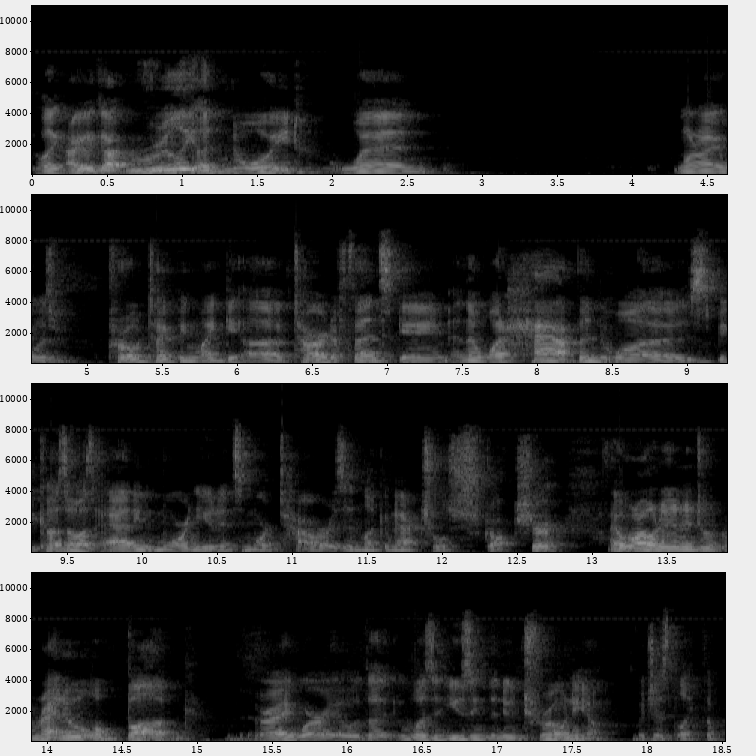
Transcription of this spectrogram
like I got really annoyed when when I was prototyping my uh, tower defense game, and then what happened was because I was adding more units and more towers in like an actual structure, I ran into ran into a bug, right, where it was it wasn't using the neutronium, which is like the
